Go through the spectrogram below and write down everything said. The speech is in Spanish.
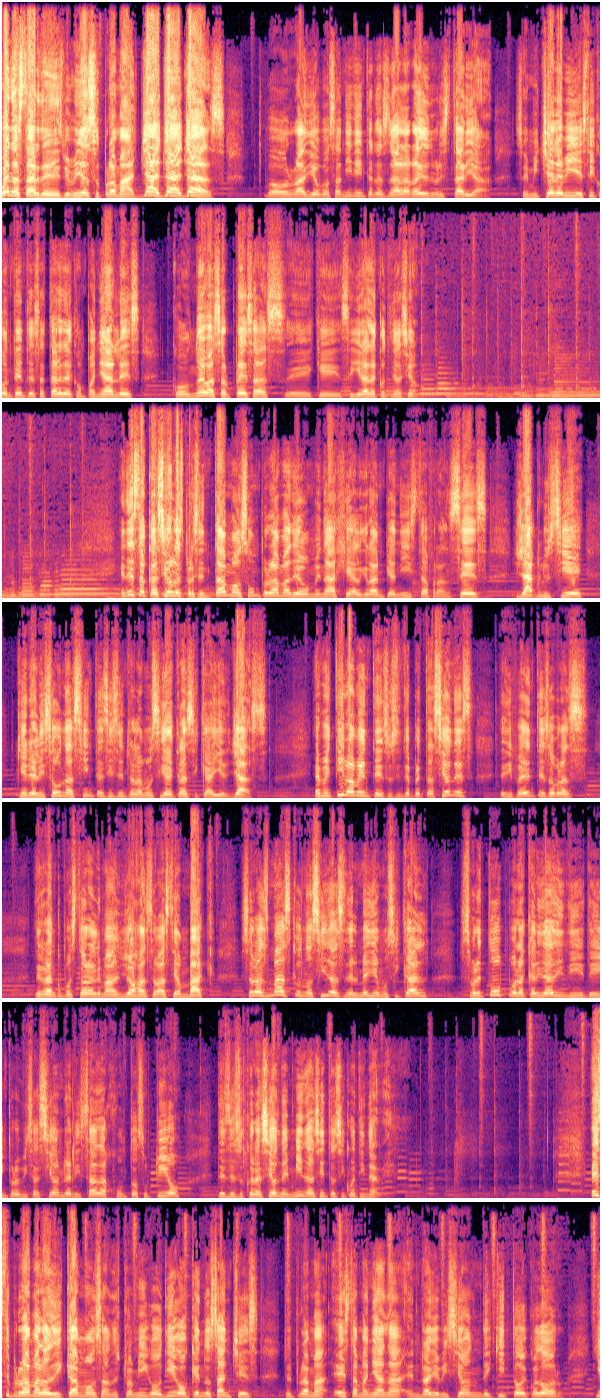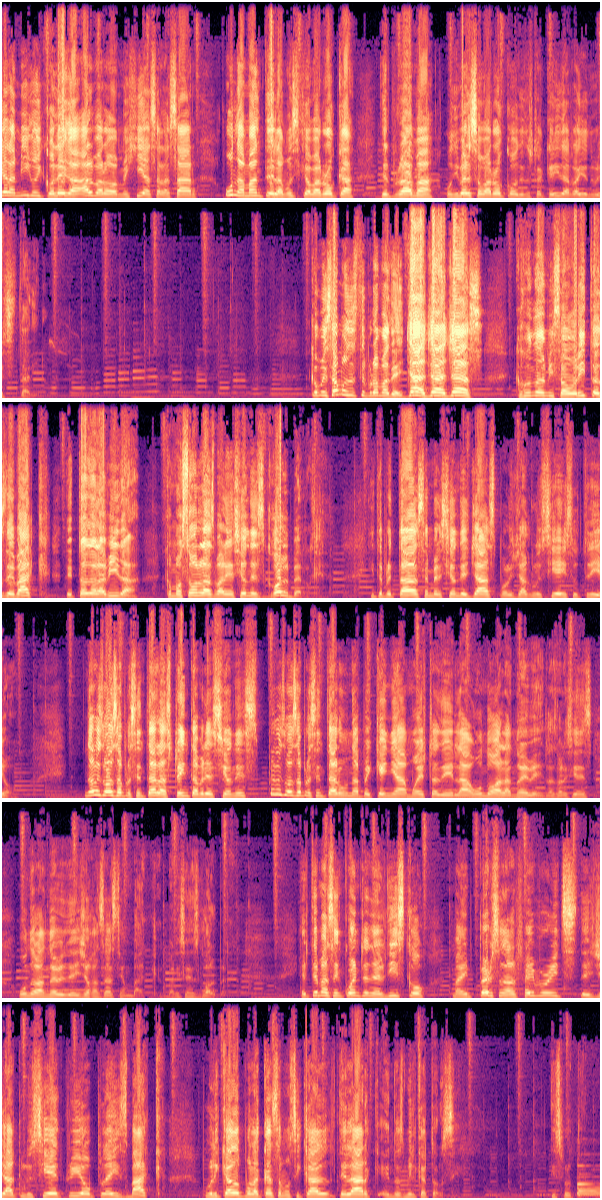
Buenas tardes, bienvenidos a su programa Ya, Ya, Jazz por Radio Bozanina Internacional, la radio universitaria. Soy Michelle Levy y estoy contento esta tarde de acompañarles con nuevas sorpresas eh, que seguirán a continuación. En esta ocasión les presentamos un programa de homenaje al gran pianista francés Jacques Lussier, quien realizó una síntesis entre la música clásica y el jazz. Efectivamente, sus interpretaciones de diferentes obras del gran compositor alemán Johann Sebastian Bach son las más conocidas en el medio musical, sobre todo por la calidad de improvisación realizada junto a su trío desde su creación en 1959. Este programa lo dedicamos a nuestro amigo Diego Kendo Sánchez del programa Esta Mañana en Radiovisión de Quito, Ecuador, y al amigo y colega Álvaro Mejía Salazar, un amante de la música barroca del programa Universo Barroco de nuestra querida radio universitaria. Comenzamos este programa de Jazz, Jazz, Jazz con uno de mis favoritos de Bach de toda la vida, como son las variaciones Goldberg, interpretadas en versión de jazz por Jacques Lussier y su trío. No les vamos a presentar las 30 variaciones, pero les vamos a presentar una pequeña muestra de la 1 a la 9, las variaciones 1 a la 9 de Johann Sebastian Bach, variaciones Goldberg. El tema se encuentra en el disco My Personal Favorites de Jacques Lussier Trio Plays Back, publicado por la casa musical Telarc en 2014. Disfruten.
